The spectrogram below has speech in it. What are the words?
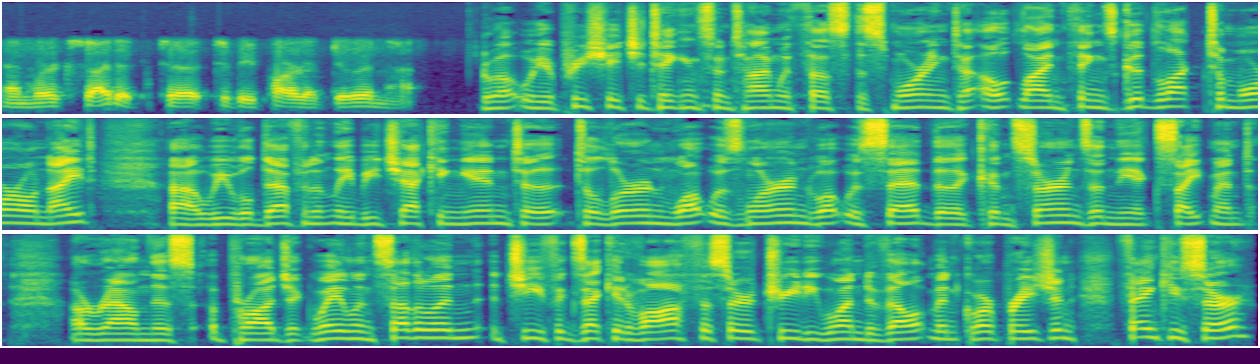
and we're excited to to be part of doing that. Well, we appreciate you taking some time with us this morning to outline things. Good luck tomorrow night. Uh, we will definitely be checking in to, to learn what was learned, what was said, the concerns and the excitement around this project. Waylon Sutherland, Chief Executive Officer, Treaty One Development Corporation. Thank you, sir.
